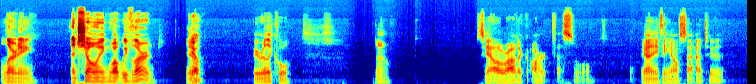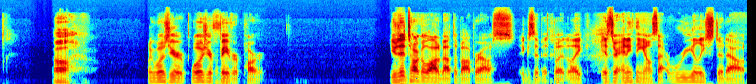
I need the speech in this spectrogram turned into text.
learning, and showing what we've learned. You know? Yep. Be really cool. No. Seattle Erotic Art Festival. You got anything else to add to it? oh, Like, what was your what was your Um, favorite part? You did talk a lot about the Bob Ross exhibit, but like, is there anything else that really stood out?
